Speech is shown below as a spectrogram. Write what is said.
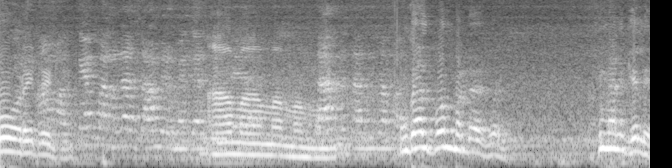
ஓ ரைட் ரைட் ஆமாம் ஆமாம் ஆமாம் ஆமாம் உங்களால் ஃபோன் பண்ணுறாரு பாரு என்னன்னு கேளு.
